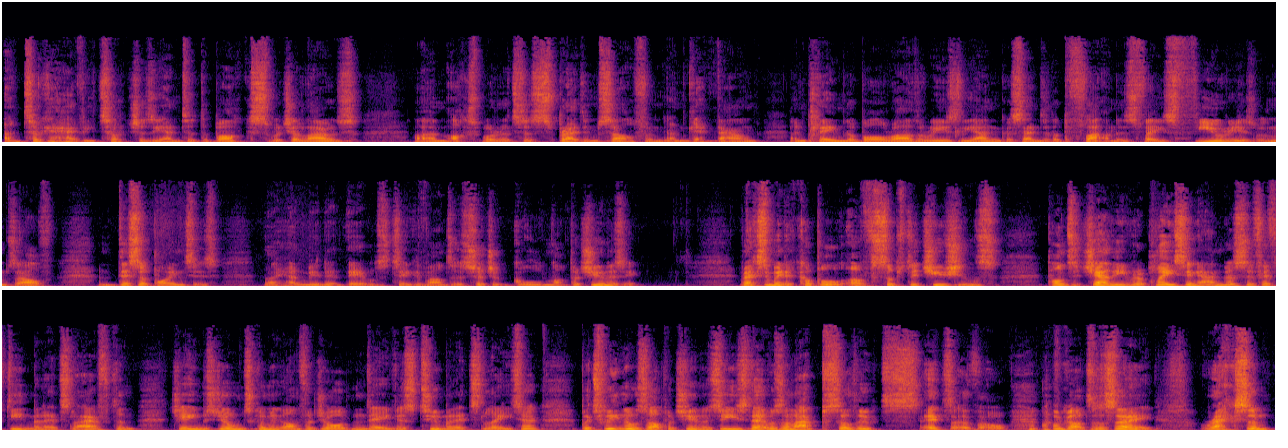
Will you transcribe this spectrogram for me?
and took a heavy touch as he entered the box, which allows um, Oxborough to spread himself and, and get down and claim the ball rather easily. Angus ended up flat on his face, furious with himself and disappointed that he hadn't been able to take advantage of such a golden opportunity. Wrexham made a couple of substitutions. Ponticelli replacing Angus with 15 minutes left, and James Jones coming on for Jordan Davies two minutes later. Between those opportunities, there was an absolute sitter, though, I've got to say. Wrexham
